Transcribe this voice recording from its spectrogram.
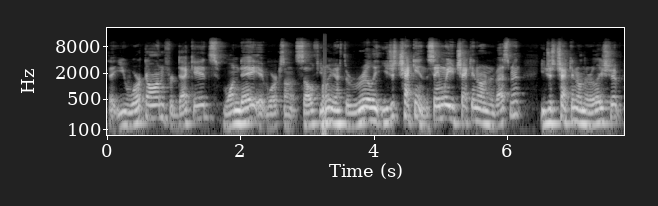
that you work on for decades, one day it works on itself. You don't even have to really. You just check in the same way you check in on an investment. You just check in on the relationship.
